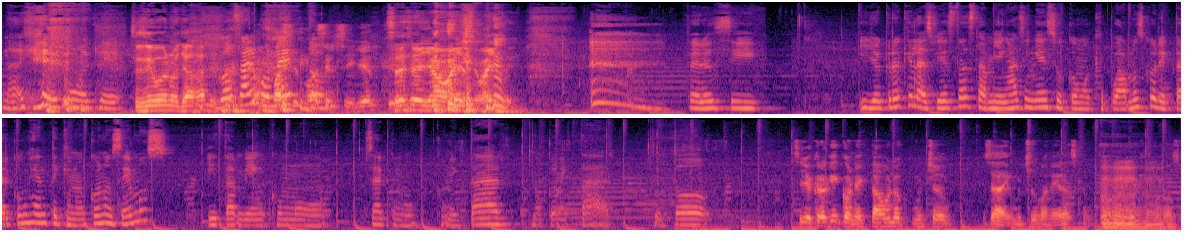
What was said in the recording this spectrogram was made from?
Nada que, como que, Sí, sí, bueno, ya, jale. goza el momento. pase el siguiente. Sí, sí, ya váyase, váyase. Pero sí. Y yo creo que las fiestas también hacen eso, como que podamos conectar con gente que no conocemos y también como, o sea, como conectar, no conectar, de todo. Sí, yo creo que conecta a uno mucho, o sea, de muchas maneras con todo Ujú, el mundo que conoce.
